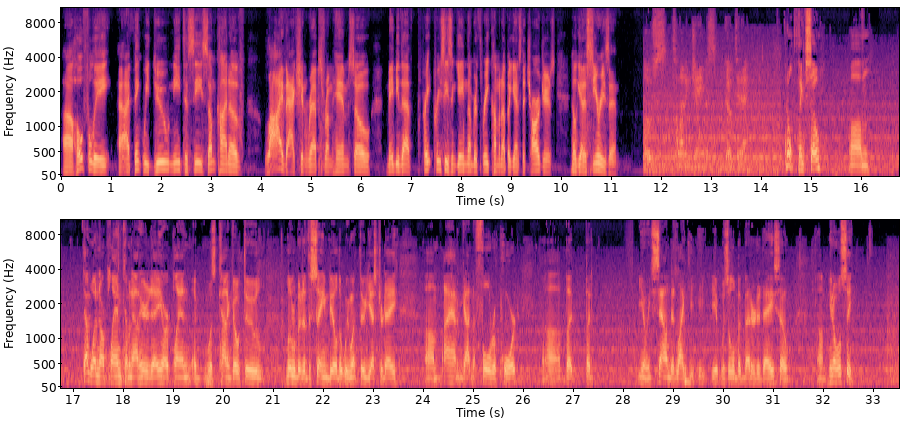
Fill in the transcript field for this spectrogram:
Uh, hopefully, I think we do need to see some kind of live action reps from him. So maybe that pre- preseason game number three coming up against the Chargers, he'll get a series in. Close to letting Jameis go today. I don't think so. Um, that wasn't our plan coming out here today. Our plan uh, was kind of go through a little bit of the same deal that we went through yesterday. Um, I haven't gotten a full report, uh, but but you know he sounded like it, it, was a little bit better today. So um, you know we'll see.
